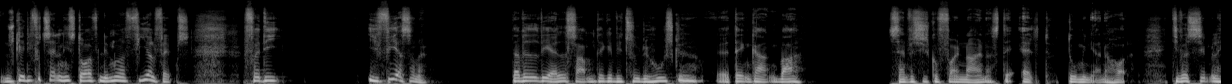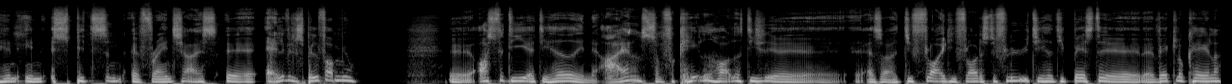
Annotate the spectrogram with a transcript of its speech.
nu skal jeg lige fortælle en historie fra 1994, fordi i 80'erne, der ved vi alle sammen, det kan vi tydeligt huske, øh, dengang var San Francisco 49ers det alt dominerende hold. De var simpelthen en spitsen øh, franchise. Øh, alle ville spille for dem jo. Øh, også fordi, at de havde en ejer, som forkælede holdet. De, øh, altså, de fløj de flotteste fly, de havde de bedste øh, vægtlokaler.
